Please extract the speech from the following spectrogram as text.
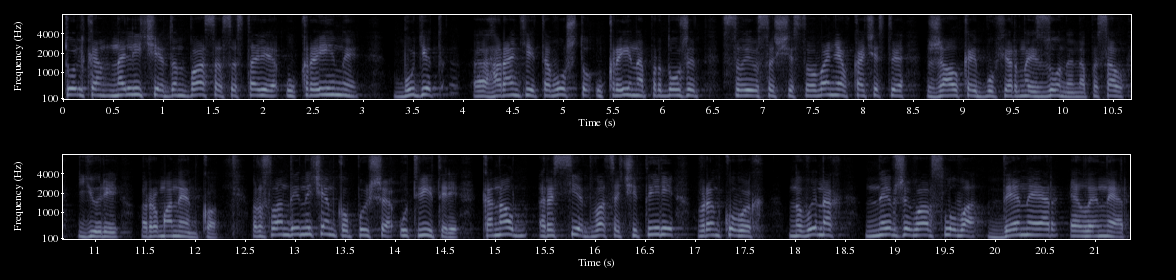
только наличие Донбасса в составе Украины будет э, гарантией того, что Украина продолжит свое существование в качестве жалкой буферной зоны, написав Юрій Романенко. Руслан Дейниченко пише у Твіттері, канал «Росія-24» в ранкових новинах не вживав слова ДНР, ЛНР,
